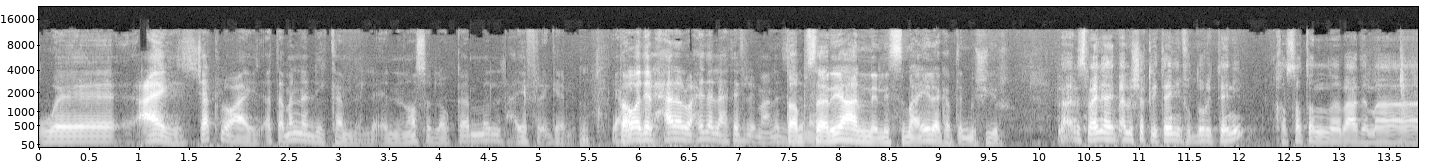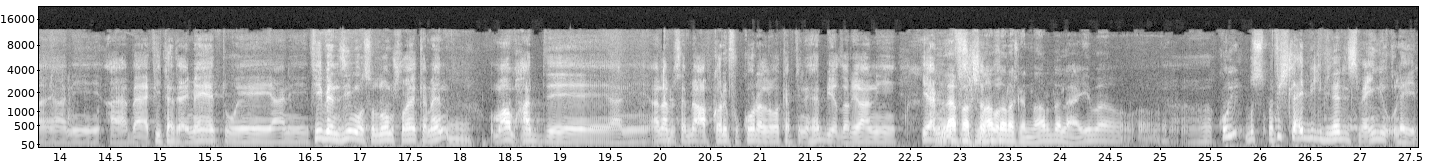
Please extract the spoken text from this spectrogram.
وعايز شكله عايز. أتمنى إنه يكمل لأن ناصر لو كمل هيفرق جامد. يعني هو دي الحالة الوحيدة اللي هتفرق مع نادي طب الزمالك. سريعا الاسماعيلي يا كابتن بشير. لا الإسماعيلي هيبقى له شكل تاني في الدور الثاني خاصة بعد ما يعني بقى في تدعيمات ويعني في بنزين وصل لهم شوية كمان ومعاهم حد يعني أنا بسميه عبقري في الكورة اللي هو كابتن إيهاب بيقدر يعني يعمل لفت. نظرك النهارده لعيبة؟ كل بص ما فيش لعيب بيجي في النادي الإسماعيلي قليل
